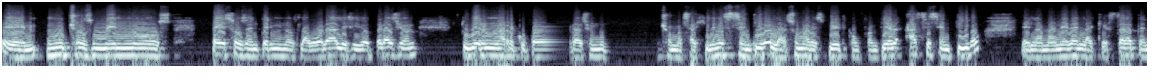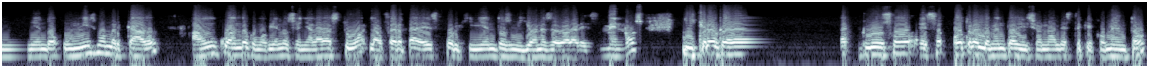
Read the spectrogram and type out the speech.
eh, muchos menos pesos en términos laborales y de operación, tuvieron una recuperación mucho más ágil. En ese sentido, la suma de Spirit con Frontier hace sentido en la manera en la que están atendiendo un mismo mercado, aun cuando, como bien lo señalabas tú, la oferta es por 500 millones de dólares menos. Y creo que incluso es otro elemento adicional este que comento,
